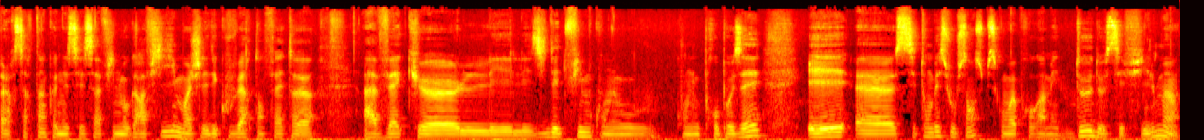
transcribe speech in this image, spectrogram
Alors certains connaissaient sa filmographie, moi je l'ai découverte en fait avec les, idées de films qu'on nous proposait. Et c'est tombé sous le sens puisqu'on va programmer deux de ces films.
